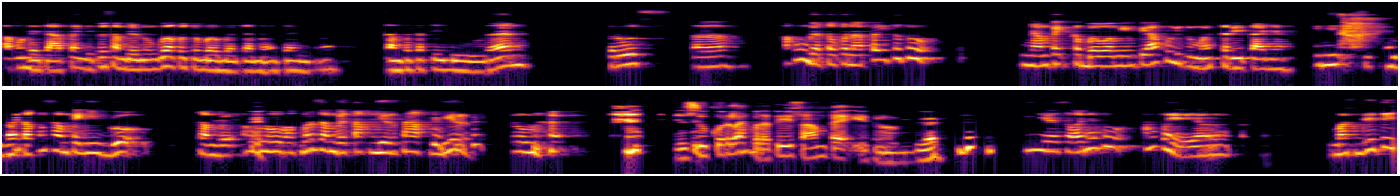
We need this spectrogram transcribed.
aku udah capek gitu sambil nunggu aku coba baca-baca gitu sampai ketiduran terus eh aku nggak tahu kenapa itu tuh nyampe ke bawah mimpi aku gitu mas ceritanya ini buat aku sampai ngigo sampai Allah Akbar sampai takbir takbir coba Ya syukurlah berarti sampai gitu. gitu kan. iya soalnya tuh apa ya yang Mas Dri tuh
